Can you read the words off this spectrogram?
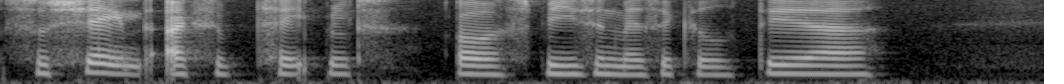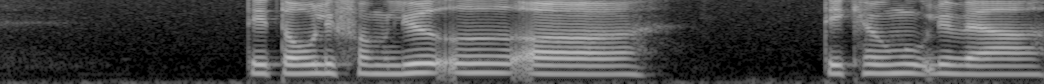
socialt acceptabelt at spise en masse kød. Det er, det er dårligt for miljøet, og det kan umuligt være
